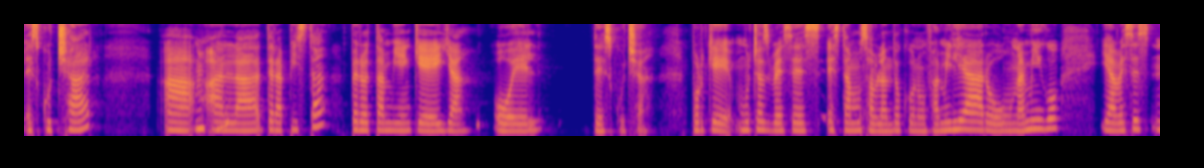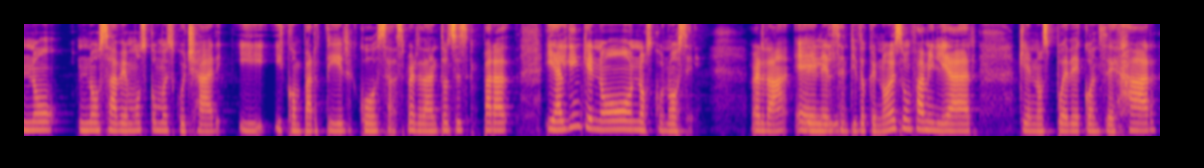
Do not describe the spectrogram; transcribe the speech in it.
escuchar a, a, la terapista, pero también que ella o él te escucha. Porque muchas veces estamos hablando con un familiar o un amigo y a veces no no sabemos cómo escuchar y, y compartir cosas, ¿verdad? Entonces, para, y alguien que no nos conoce, ¿verdad? En el sentido que no es un familiar que nos puede aconsejar,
